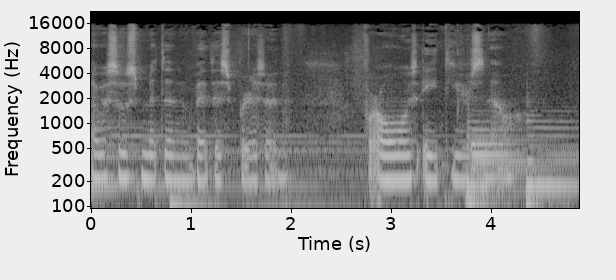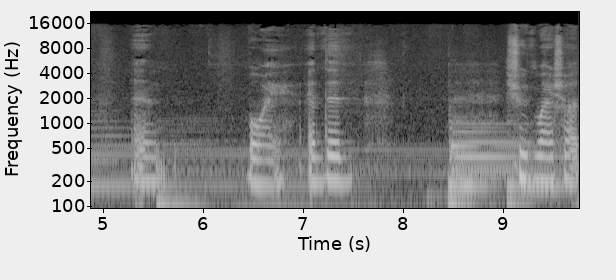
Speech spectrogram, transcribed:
I was so smitten by this person for almost eight years now. And boy, I did shoot my shot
